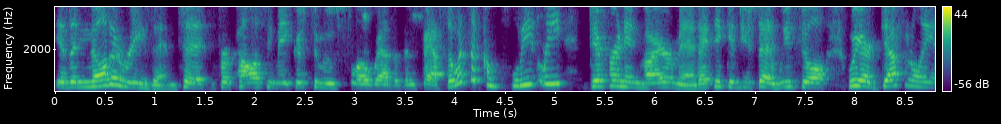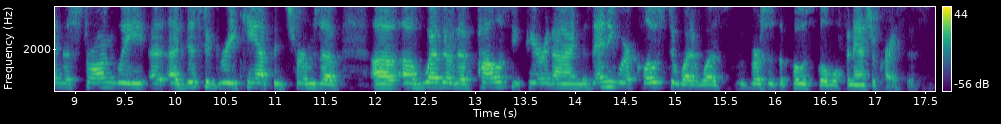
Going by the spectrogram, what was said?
is another reason to for policymakers to move slow rather than fast. So it's a completely different environment. I think, as you said, we feel we are definitely in the strongly uh, disagree camp in terms of uh, of whether the policy paradigm is anywhere close to what it was versus the post global financial crisis.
